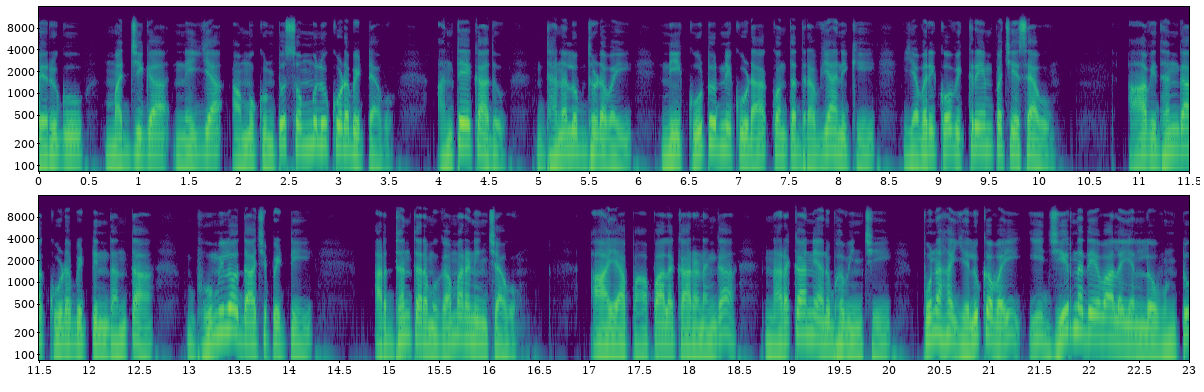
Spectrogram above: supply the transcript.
పెరుగు మజ్జిగ నెయ్య అమ్ముకుంటూ సొమ్ములు కూడబెట్టావు. అంతేకాదు ధనలుబ్ధుడవై నీ కూటుర్ని కూడా కొంత ద్రవ్యానికి ఎవరికో విక్రయింపచేశావు. ఆ విధంగా కూడబెట్టిందంతా భూమిలో దాచిపెట్టి అర్ధంతరముగా మరణించావు. ఆయా పాపాల కారణంగా నరకాన్ని అనుభవించి పునః ఎలుకవై ఈ జీర్ణదేవాలయంలో ఉంటూ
